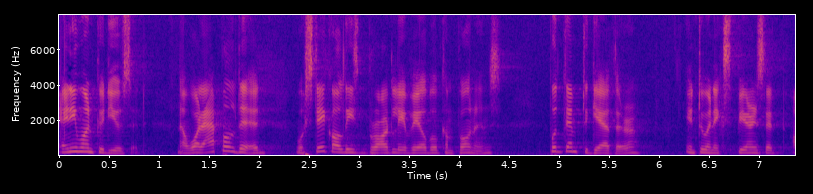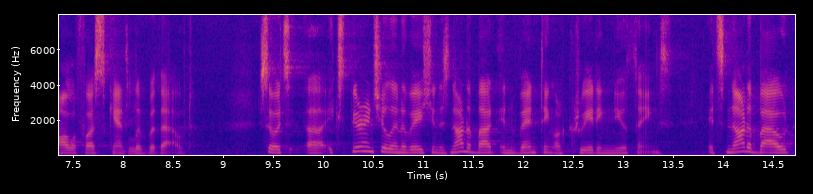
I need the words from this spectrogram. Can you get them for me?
Anyone could use it. Now, what Apple did was take all these broadly available components, put them together into an experience that all of us can't live without. So it's, uh, experiential innovation is not about inventing or creating new things. It's not about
